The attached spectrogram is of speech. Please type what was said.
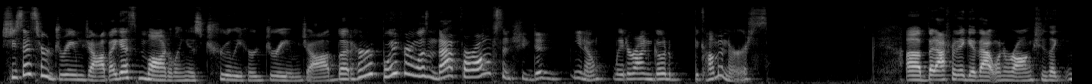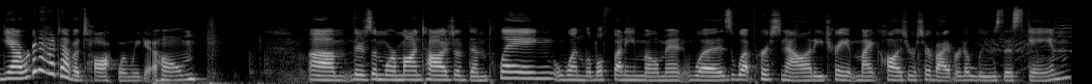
she says her dream job. I guess modeling is truly her dream job, but her boyfriend wasn't that far off since she did, you know, later on go to become a nurse. Uh, but after they get that one wrong, she's like, yeah, we're going to have to have a talk when we get home. Um, there's a more montage of them playing. One little funny moment was what personality trait might cause your survivor to lose this game.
